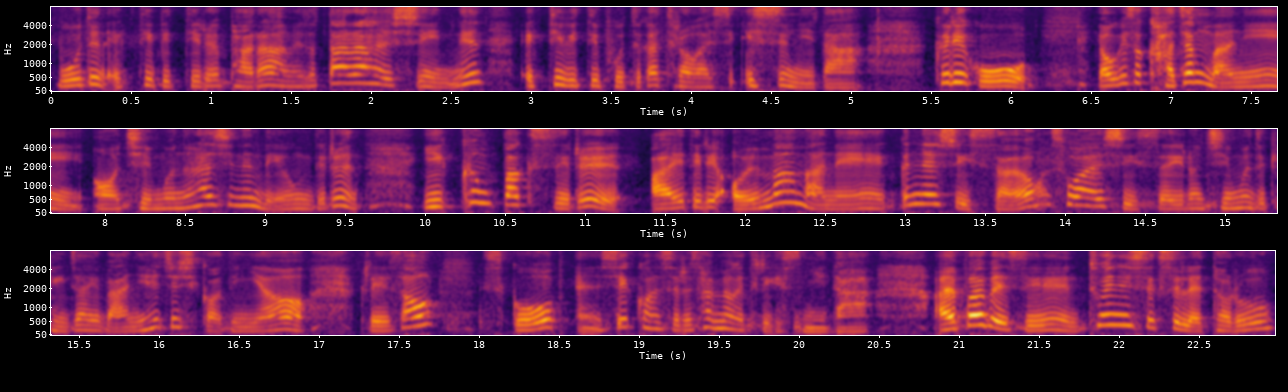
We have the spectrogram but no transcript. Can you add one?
모든 activity를 follow하면서 따라할 수 있는 activity board가 들어 갈 수 있습니다. 그리고 여기서 가장 많이 어, 질문을 하시는 내용들은 이 큰 박스를 아이들이 얼마 만에 끝낼 수 있어요? 소화할 수 있어요? 이런 질문도 굉장히 많이 해주시거든요. 그래서 scope and sequence를 설명해 드리겠습니다. 알파벳은 26 letter로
